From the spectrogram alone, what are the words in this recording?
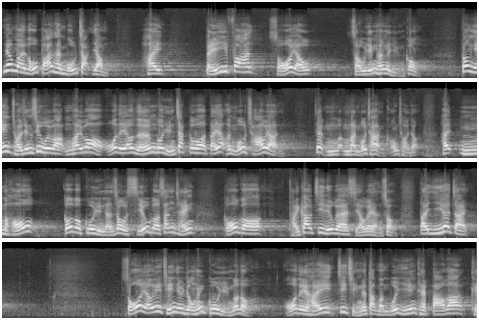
因為老闆係冇責任，係俾翻所有受影響嘅員工。當然財政司會話唔係喎，我哋有兩個原則嘅喎。第一，佢唔好炒人，即係唔唔係唔好炒人，講錯咗，係唔好。嗰個僱員人數少過申請嗰個提交資料嘅時候嘅人數。第二呢，就係所有啲錢要用喺僱員嗰度。我哋喺之前嘅答問會已經踢爆啦。其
